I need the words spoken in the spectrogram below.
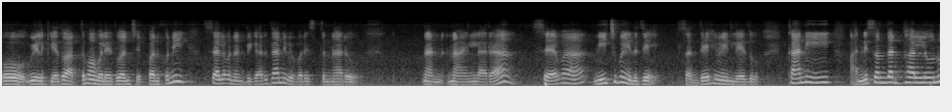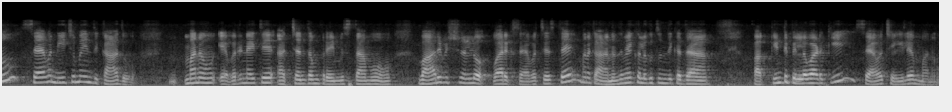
ఓ వీళ్ళకి ఏదో అర్థం అవ్వలేదు అని చెప్పి అనుకుని సెలవనంబి గారు దాన్ని వివరిస్తున్నారు. నన్ను నాయనలారా సేవ నీచమైనదే సందేహం ఏం లేదు. కానీ అన్ని సందర్భాల్లోనూ సేవ నీచమైనది కాదు. మనం ఎవరినైతే అత్యంతం ప్రేమిస్తామో వారి విషయంలో వారికి సేవ చేస్తే మనకు ఆనందమే కలుగుతుంది కదా. పక్కింటి పిల్లవాడికి సేవ చేయలేం మనం.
